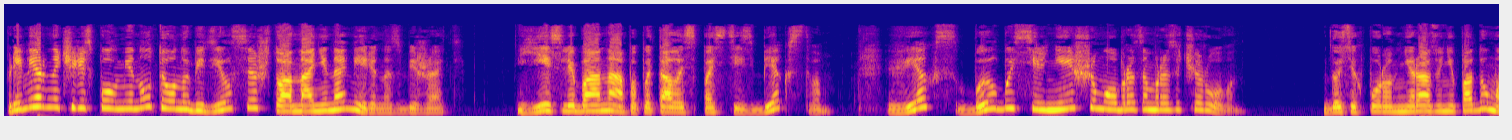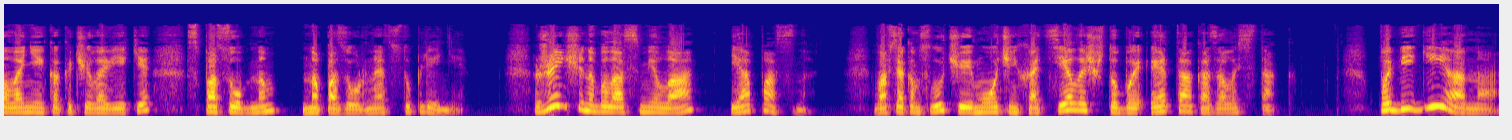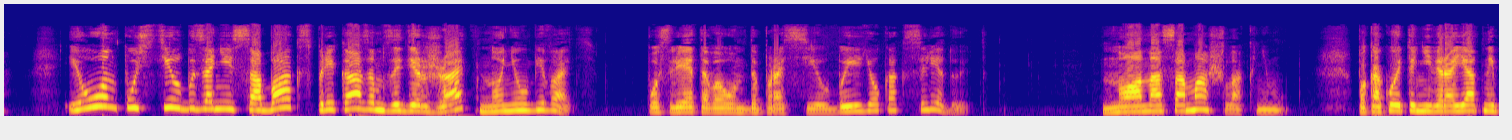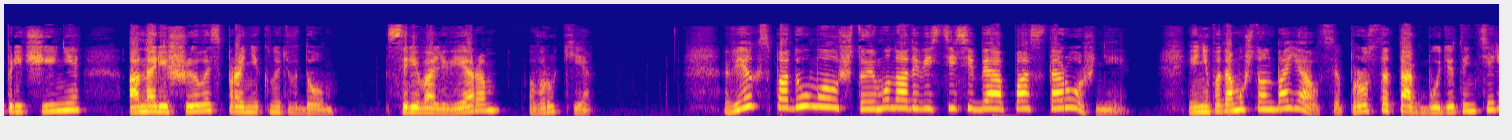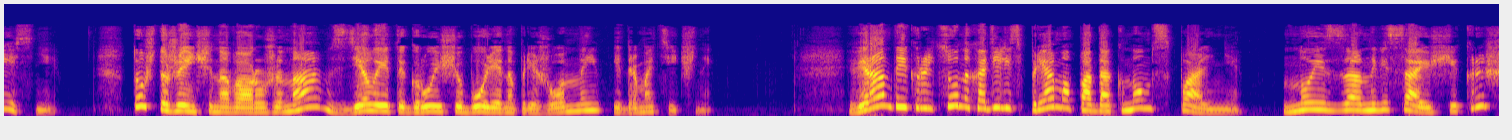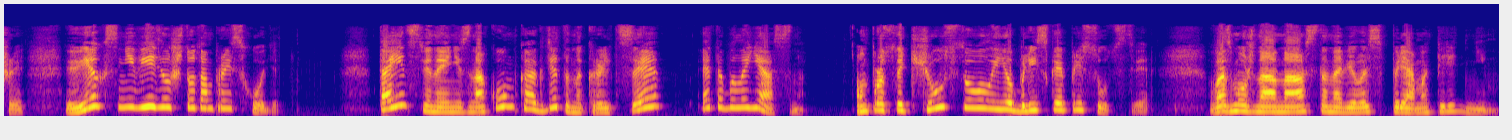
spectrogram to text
Примерно через полминуты он убедился, что она не намерена сбежать. Если бы она попыталась спастись бегством, Вехс был бы сильнейшим образом разочарован. До сих пор он ни разу не подумал о ней как о человеке, способном на позорное отступление. Женщина была смела и опасна. Во всяком случае, ему очень хотелось, чтобы это оказалось так. Побеги она, и он пустил бы за ней собак с приказом задержать, но не убивать. После этого он допросил бы ее как следует. Но она сама шла к нему. По какой-то невероятной причине она решилась проникнуть в дом. с револьвером в руке. Вехс подумал, что ему надо вести себя поосторожнее, и не потому, что он боялся, просто так будет интереснее. То, что женщина вооружена, сделает игру еще более напряженной и драматичной. Веранда и крыльцо находились прямо под окном спальни, но из-за нависающей крыши Вехс не видел, что там происходит. Таинственная незнакомка где-то на крыльце, это было ясно. Он просто чувствовал ее близкое присутствие. Возможно, она остановилась прямо перед ним.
